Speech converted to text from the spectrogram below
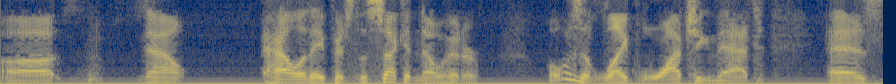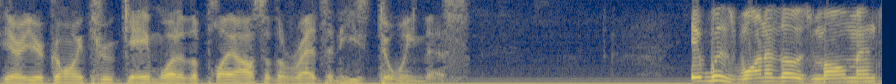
Uh, now, Halladay pitched the second no hitter. What was it like watching that? As you know, you're going through Game One of the playoffs of the Reds, and he's doing this. It was one of those moments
